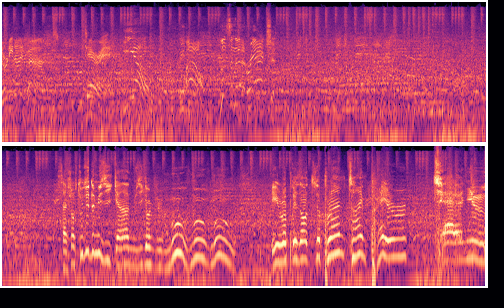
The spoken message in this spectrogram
239 pounds, Darren Young. Wow! Listen to that reaction. Ça change tout de suite de musique, hein, musique un peu plus move, move, move. Il représente the prime time player, telling you.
